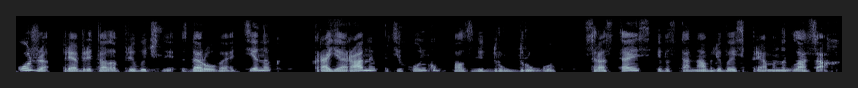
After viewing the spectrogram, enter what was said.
кожа приобретала привычный здоровый оттенок, края раны потихоньку ползли друг к другу, срастаясь и восстанавливаясь прямо на глазах.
